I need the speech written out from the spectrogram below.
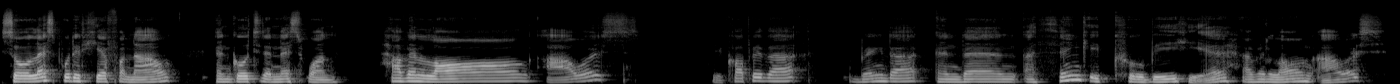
So let's put it here for now and go to the next one. Having long hours. You copy that, bring that, and then I think it could be here, having long hours.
